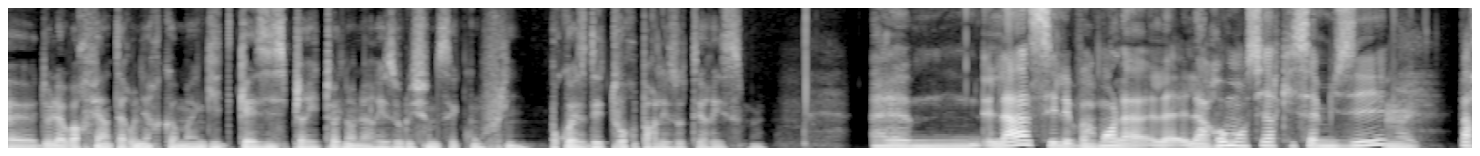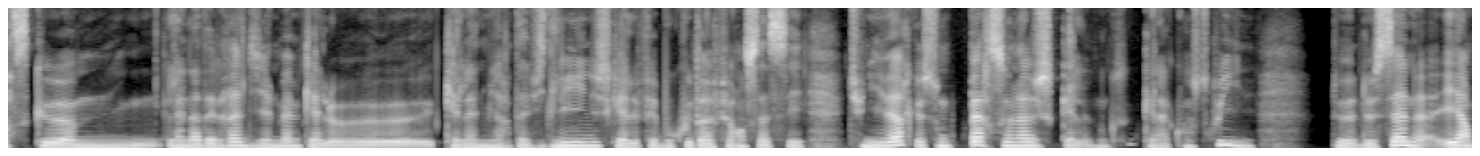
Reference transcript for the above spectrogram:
euh, de l'avoir fait intervenir comme un guide quasi spirituel dans la résolution de ces conflits? Pourquoi ce détour par l'ésotérisme? Euh, là, c'est vraiment la, la- la romancière qui s'amusait. Parce que euh, Lana Del Rey dit elle-même qu'elle euh, qu'elle admire David Lynch, qu'elle fait beaucoup de références à cet univers, que son personnage qu'elle a construit de, de scène est un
